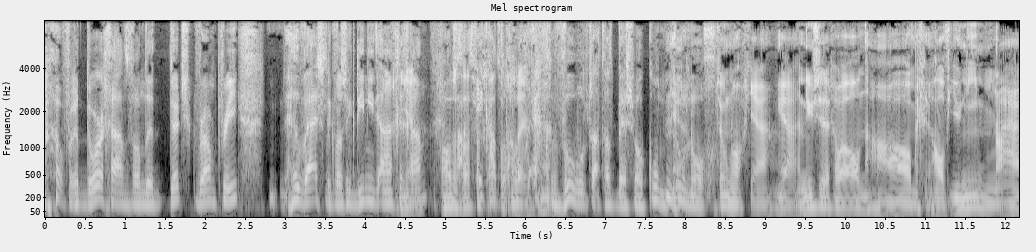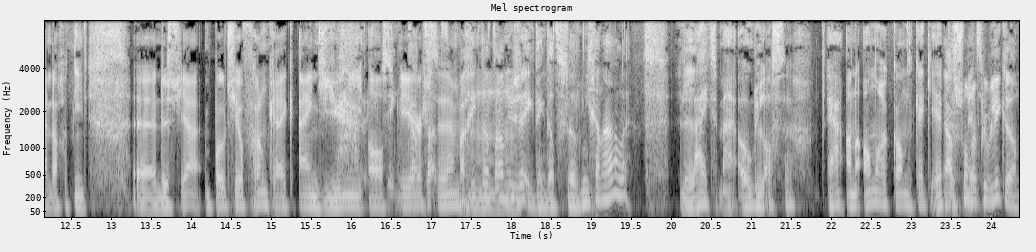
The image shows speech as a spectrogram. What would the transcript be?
over het doorgaan van de Dutch Grand Prix. Heel wijselijk was ik die niet aangegaan. Ja. Oh, dat, Maar dat ik had toch nog echt ja. gevoel dat dat best wel kon. Ja, Toen nog. Toen nog, ja. ja. En nu zeggen we al, nou, begin half juni, maar dacht het niet. Eh, dus ja, potentieel Frankrijk eind juni als dat eerste. dat- mag ik dat dan nu Hmm, zeggen? Ik denk dat ze dat niet gaan halen. Lijkt mij ook lastig. Ja, aan de andere kant, kijk, je hebt Ja, dus zonder met- publiek dan.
